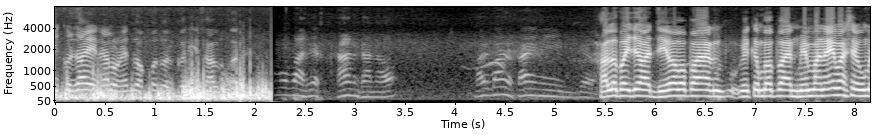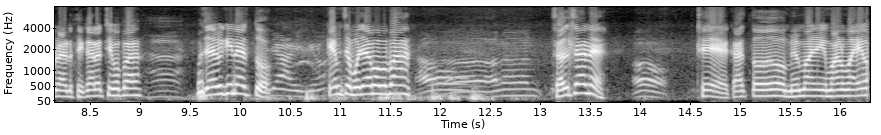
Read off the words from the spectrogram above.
નીકળ જાય ને હાલો ને તો ખોદવાનું કરીએ ચાલુ નહીં હાલો ભાઈ જો જેવા બાપા વિક્રમ બાપા મહેમાન આવ્યા છે ઉમરાડથી કરે છે બાપા? મજા આવી ગઈ ને આજ તો? કેમ છે? મજામાં બાપા? આનંદ ને. છે કાં તો મહેમાની માણવા આવ્યા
